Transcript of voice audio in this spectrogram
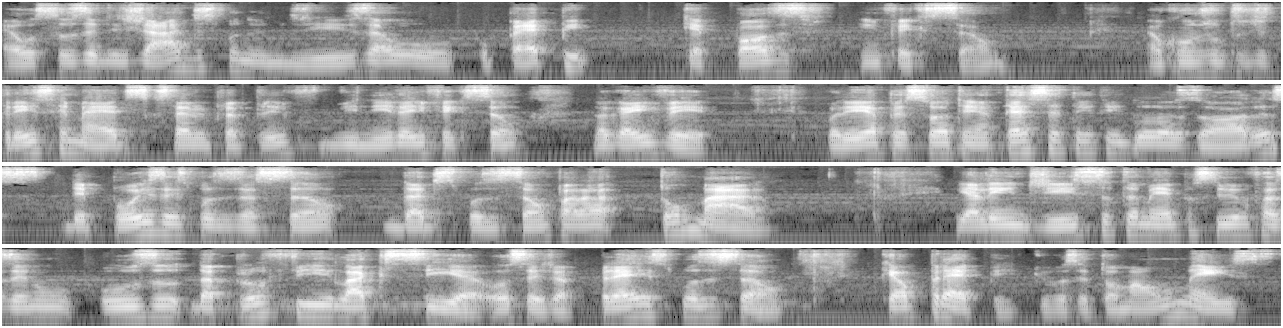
é, o SUS ele já disponibiliza o, o PEP, que é pós-infecção. É um conjunto de três remédios que servem para prevenir a infecção do HIV. Porém, a pessoa tem até 72 horas depois da exposição, da disposição para tomar. E além disso, também é possível fazer um uso da profilaxia, ou seja, pré-exposição, que é o PrEP, que você toma um mês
